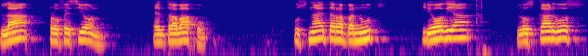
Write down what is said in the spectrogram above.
la profesión, el trabajo. Usnaeta Rabbanut, y odia los cargos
